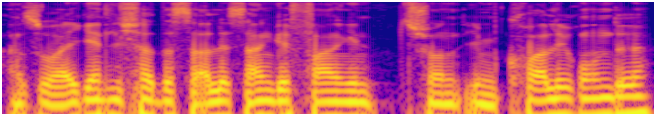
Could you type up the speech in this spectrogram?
Also eigentlich hat das alles angefangen schon im Quali-Runde.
